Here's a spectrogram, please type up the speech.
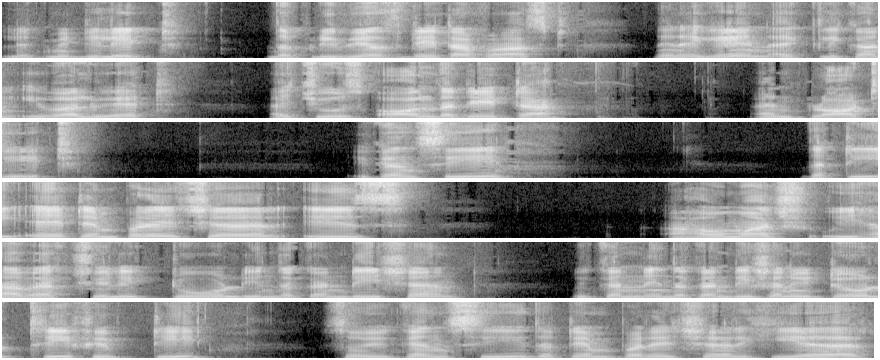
Let me delete the previous data first. Then again I click on evaluate. I choose all the data and plot it. You can see the TA temperature is how much we have actually told in the condition. We can in the condition we told 350 so you can see the temperature here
